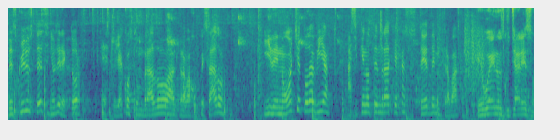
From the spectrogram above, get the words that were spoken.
Descuide usted, señor director. Estoy acostumbrado al trabajo pesado. Y de noche todavía. Así que no tendrá quejas usted de mi trabajo. Qué bueno escuchar eso.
